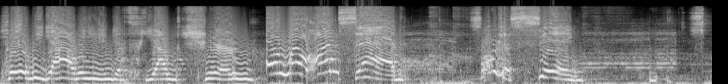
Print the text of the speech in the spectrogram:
Here we are in the future. Oh well, I'm sad. So I'm gonna sing. Sp-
